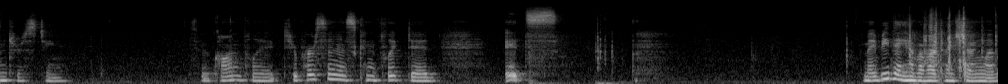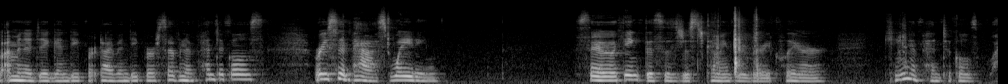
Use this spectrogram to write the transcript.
Interesting. So conflict. Your person is conflicted. It's maybe they have a hard time showing love. I'm going to dig in deeper, dive in deeper. Seven of Pentacles. Recent past, waiting. So I think this is just coming through very clear. King of Pentacles. Wow.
